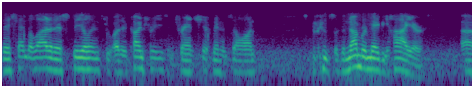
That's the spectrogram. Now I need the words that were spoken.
they send a lot of their steel in through other countries and transshipment and so on. so the number may be higher. Uh,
